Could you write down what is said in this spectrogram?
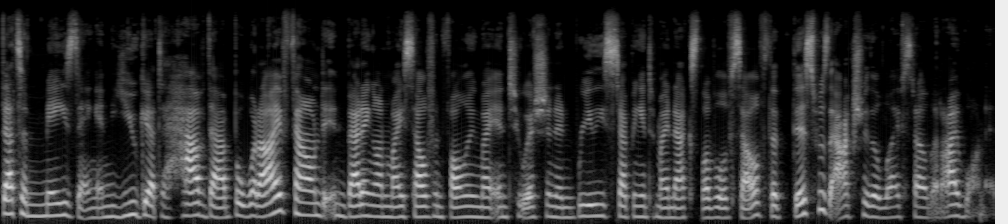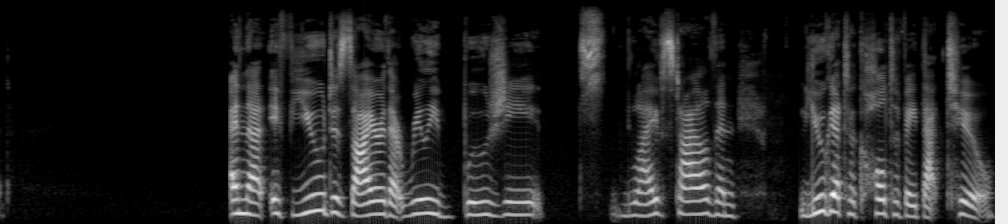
that's amazing and you get to have that. But what I've found in betting on myself and following my intuition and really stepping into my next level of self, that this was actually the lifestyle that I wanted. And that if you desire that really bougie lifestyle, then you get to cultivate that too.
